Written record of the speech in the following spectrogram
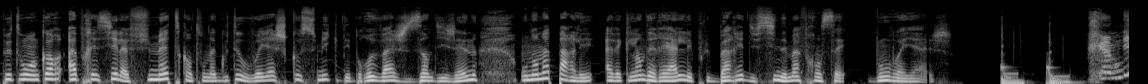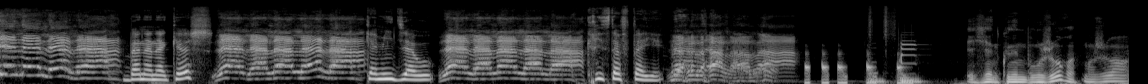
Peut-on encore apprécier la fumette quand on a goûté au voyage cosmique des breuvages indigènes? On en a parlé avec l'un des réals les plus barrés du cinéma français. Bon voyage. Banana Kush, Camille Diao, Christophe Paillet. Et Yann Kounen, bonjour. Bonjour.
